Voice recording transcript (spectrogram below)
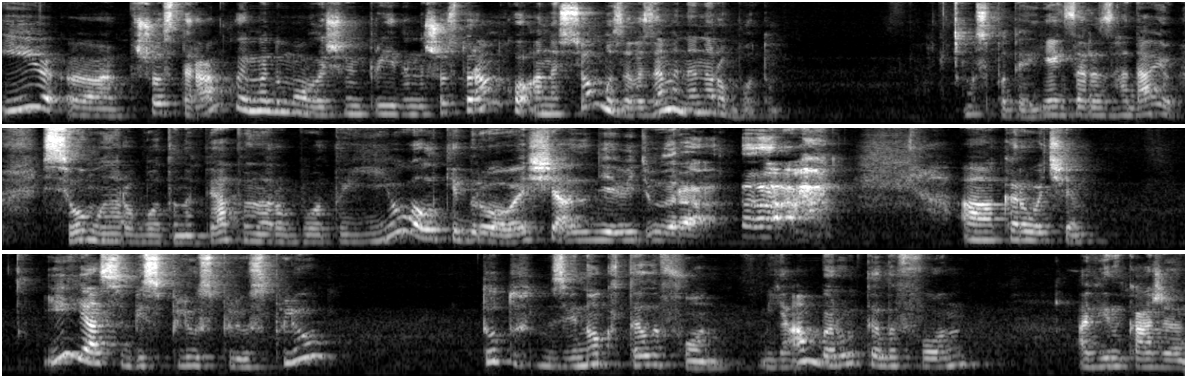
І е, шоста ранку, і ми домовилися, що він приїде на шосту ранку, а на сьому завезе мене на роботу. Господи, я їх зараз згадаю, сьому на роботу, на п'яту на роботу. Йолки дрова, щас 9 утра. А, коротше, і я собі сплю, сплю, сплю. Тут дзвінок в телефон. Я беру телефон, а він каже:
